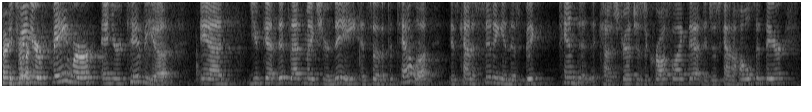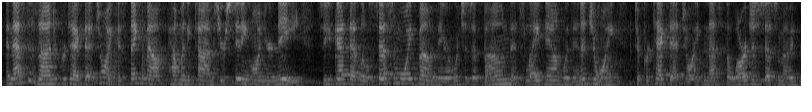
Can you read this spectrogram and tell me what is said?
between your femur and your tibia, and you've got this, that makes your knee, and so the patella is kind of sitting in this big big tendon that kind of stretches across like that and it just kind of holds it there. And that's designed to protect that joint because think about how many times you're sitting on your knee. So you've got that little sesamoid bone there, which is a bone that's laid down within a joint to protect that joint. And that's the largest sesamoid,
